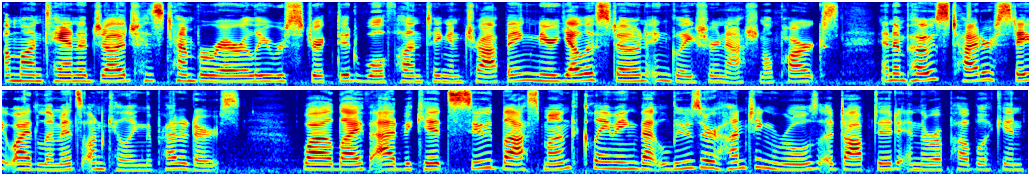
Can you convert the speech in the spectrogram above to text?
A Montana judge has temporarily restricted wolf hunting and trapping near Yellowstone and Glacier National Parks and imposed tighter statewide limits on killing the predators. Wildlife advocates sued last month, claiming that looser hunting rules adopted in the Republican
